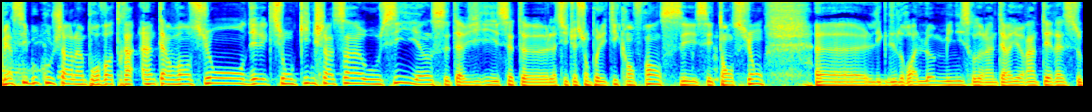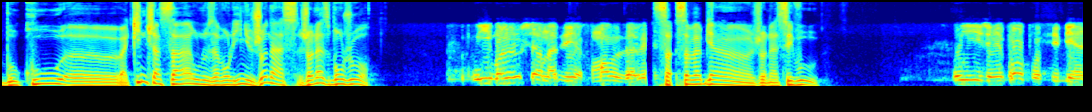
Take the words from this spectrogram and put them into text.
Merci beaucoup, Charles, hein, pour votre intervention. Direction Kinshasa aussi, hein, cet avis, cette, euh, la situation politique en France, ces, ces tensions. Euh, Ligue des droits de l'homme, ministre de l'Intérieur, intéresse beaucoup. Euh, à Kinshasa, où nous avons ligne Jonas. Jonas, bonjour. Oui, bonjour, cher Nadir. Comment vous allez? Ça, ça va bien, Jonas, et vous? Oui, je me porte aussi bien.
